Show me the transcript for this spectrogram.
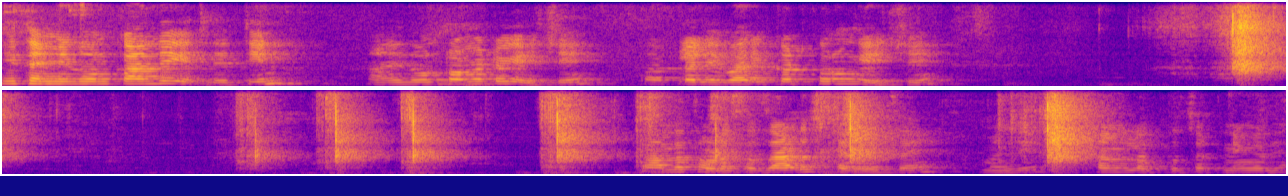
इथे मी दोन कांदे घेतले तीन. आणि दोन टोमॅटो घ्यायचे. तर आपल्याला बारीक कट करून घ्यायचे. कांदा थोडासा जाडच ठेवायचा आहे म्हणजे छान लागतो चटणीमध्ये.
